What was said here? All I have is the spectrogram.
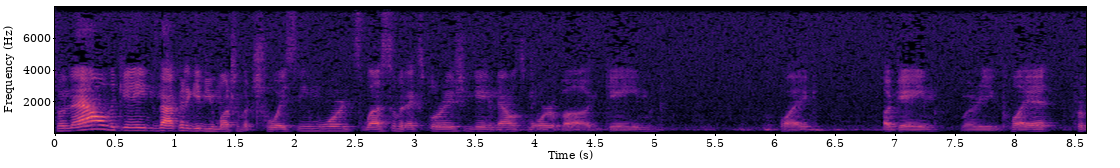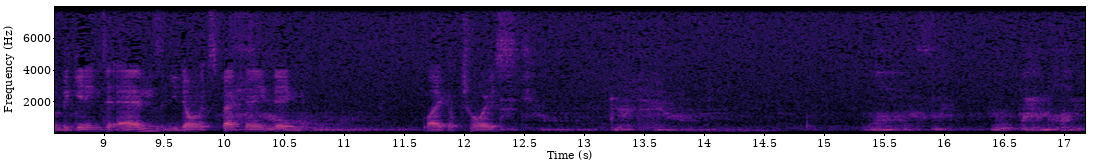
So now the game's not going to give you much of a choice anymore. It's less of an exploration game. Now it's more of a game. Like, a game where you play it from beginning to end and you don't expect anything, like, of choice. Yes, we found him.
